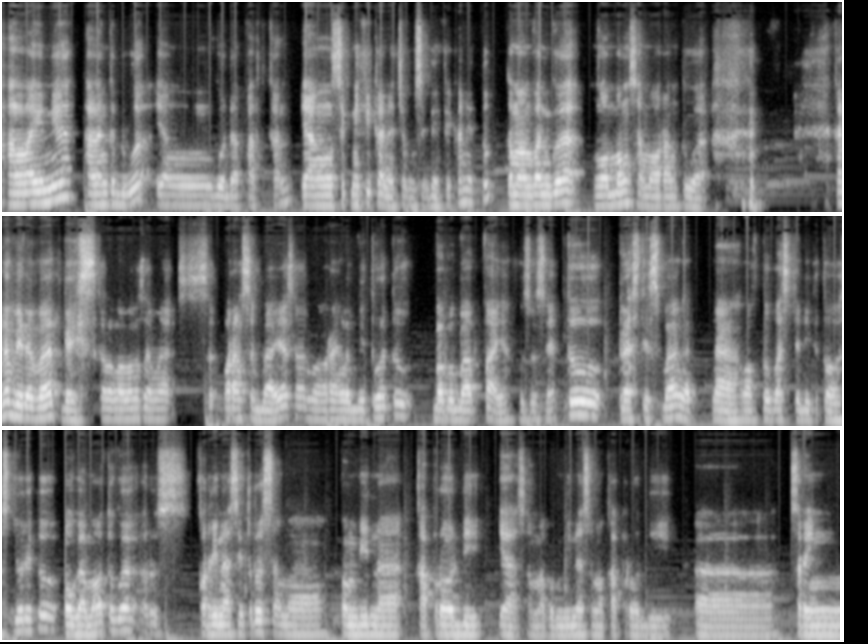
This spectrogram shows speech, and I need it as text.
Hal lainnya hal yang kedua yang gue dapatkan yang signifikan ya cukup signifikan itu kemampuan gue ngomong sama orang tua karena beda banget guys. Kalau ngomong sama orang sebaya sama orang yang lebih tua tuh bapak-bapak ya khususnya itu drastis banget. Nah waktu pas jadi ketua osjur itu mau gak mau tuh gue harus koordinasi terus sama pembina kaprodi ya sama pembina sama kaprodi uh, sering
